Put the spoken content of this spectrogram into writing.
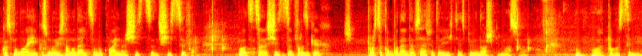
космології. Космологічна модель це буквально 6, 6 цифр. От, це 6 цифр, з яких просто компоненти Всесвіту і їхнє співвідношення масове ну, по густині.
